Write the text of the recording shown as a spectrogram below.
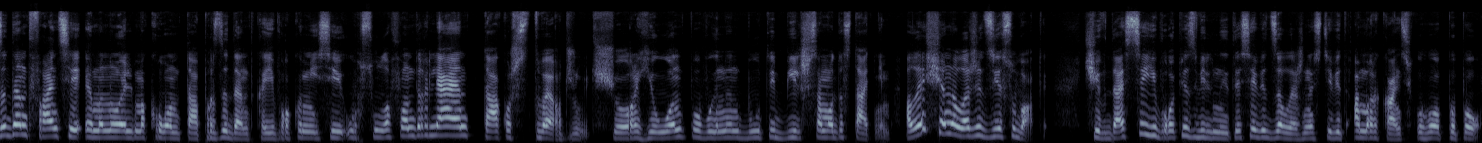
Президент Франції Еммануель Макрон та президентка Єврокомісії Урсула фон дер Ляєн також стверджують, що регіон повинен бути більш самодостатнім, але ще належить з'ясувати. Чи вдасться Європі звільнитися від залежності від американського ППО?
